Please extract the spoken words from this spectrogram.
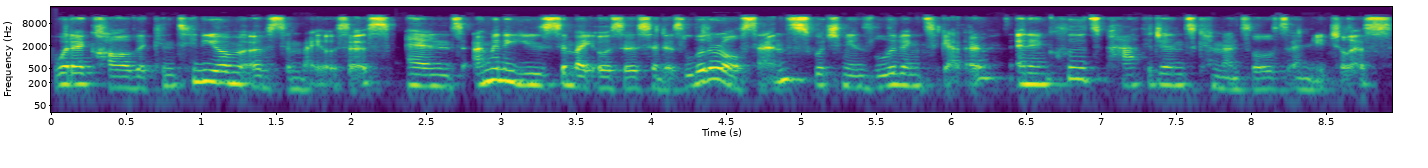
what I call the continuum of symbiosis. And I'm going to use symbiosis in its literal sense, which means living together, and includes pathogens, commensals, and mutualists.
